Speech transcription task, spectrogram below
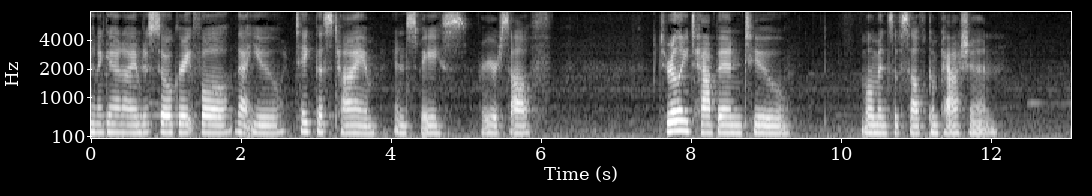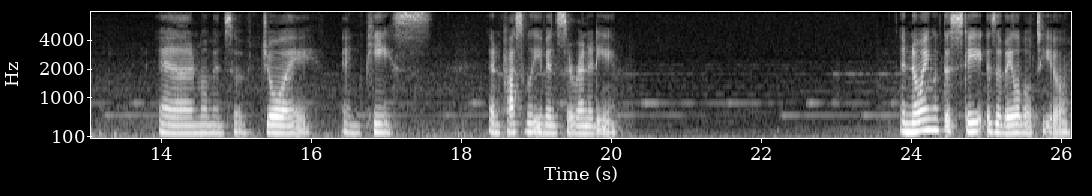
And again, I am just so grateful that you take this time and space for yourself to really tap into moments of self compassion and moments of joy and peace and possibly even serenity. And knowing that this state is available to you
